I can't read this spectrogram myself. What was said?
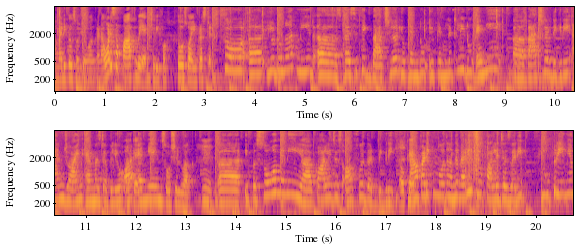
a medical social worker Now, what is the pathway actually for those who are interested So uh, you do not need a specific bachelor. You can do you can literally do any uh, bachelor degree and join MSW or Okay. MA in social work. Uh, இப்போ so many uh, colleges offer the degree. Okay. நான் படிக்கும்போது வந்து very few colleges, very few premium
